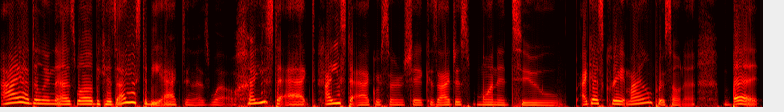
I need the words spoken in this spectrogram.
I had to learn that as well because I used to be acting as well. I used to act. I used to act with certain shit because I just wanted to, I guess, create my own persona. But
